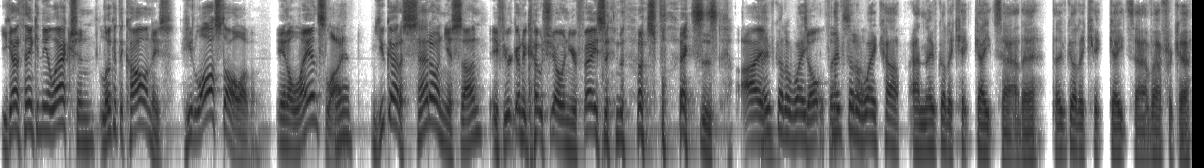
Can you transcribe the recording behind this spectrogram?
you got to think in the election. Look at the colonies. He lost all of them in a landslide. Yeah you got a set on you, son. If you're going to go showing your face into those places, I they've got to wake. they've so. got to wake up, and they've got to kick Gates out of there. They've got to kick Gates out of Africa.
